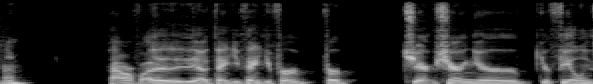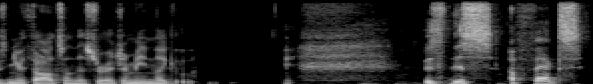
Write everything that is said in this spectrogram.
Yeah. Powerful. Uh, you know, thank you, thank you for for sharing your your feelings and your thoughts on this, Rich. I mean, like this this affects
